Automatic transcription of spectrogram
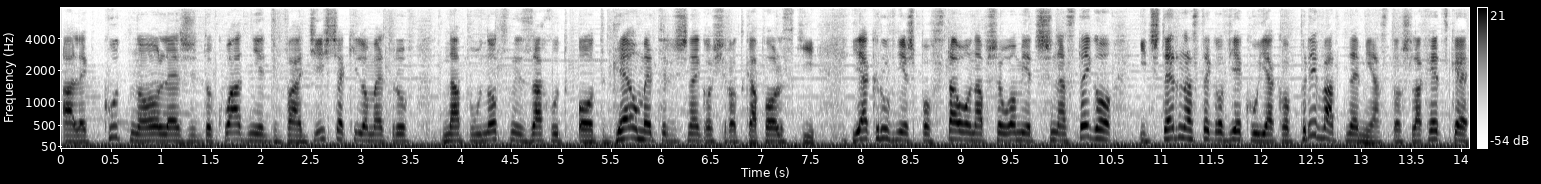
ale Kutno leży dokładnie 20 km na północny zachód od geometrycznego środka Polski, jak również powstało na przełomie XIII i XIV wieku jako prywatne miasto szlacheckie,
